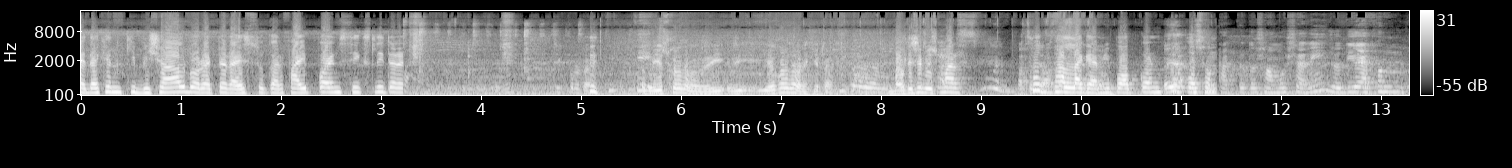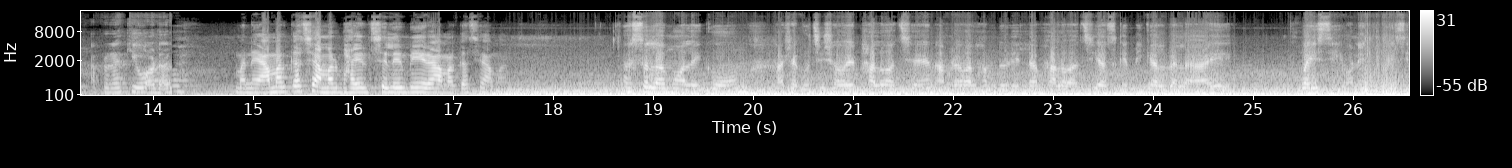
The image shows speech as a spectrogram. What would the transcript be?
যায় দেখেন কি বিশাল বড় একটা rice cooker five point six litre ইয়ে আমার খুব ভালো লাগে আমি পপকর্ন খুব পছন্দ। থাকতে তো সমস্যা নেই যদিও এখন আপনারা কি অর্ডার মানে আমার কাছে আমার ভাইয়ের ছেলে মেয়েরা আমার কাছে আমার। আসসালামু আলাইকুম আশা করছি সবাই ভালো আছেন আমরা আলহামদুলিল্লাহ ভালো আছি। আজকে বিকাল বেলায় ঘুমাইছি অনেক ঘুমাইছি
